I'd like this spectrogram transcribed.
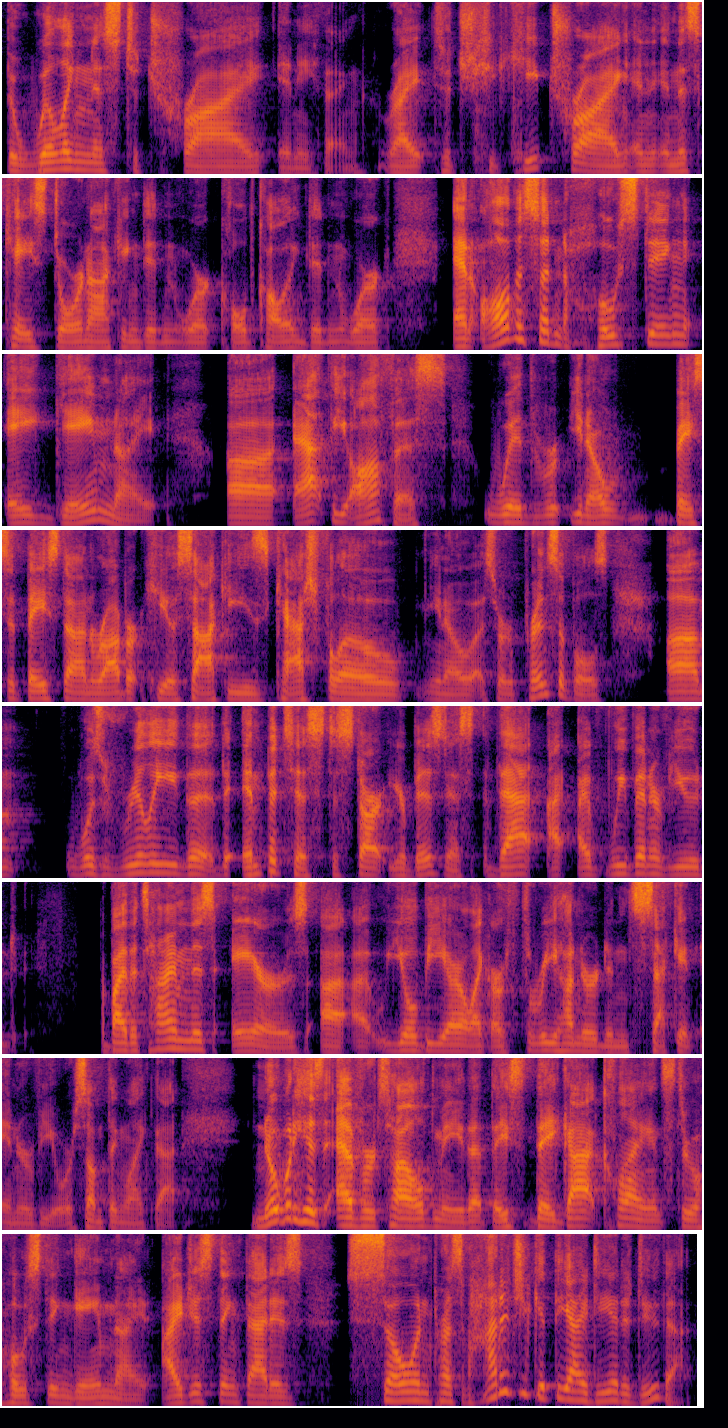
the willingness to try anything, right? To keep trying, and in this case, door knocking didn't work, cold calling didn't work, and all of a sudden, hosting a game night uh, at the office with you know based based on Robert Kiyosaki's cash flow you know sort of principles um, was really the the impetus to start your business. That I, I've, we've interviewed. By the time this airs, uh, uh you'll be our like our 302nd interview or something like that. Nobody has ever told me that they they got clients through hosting game night. I just think that is so impressive. How did you get the idea to do that?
